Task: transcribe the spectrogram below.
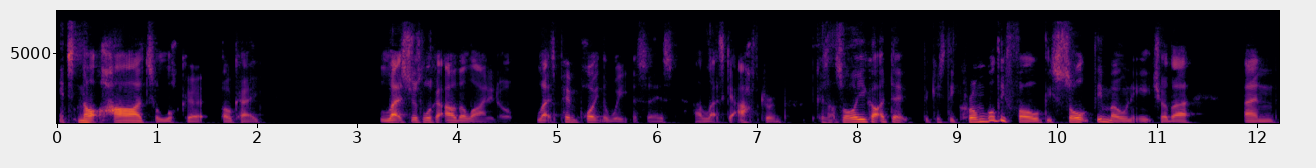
It's not hard to look at. Okay, let's just look at how they're lining up. Let's pinpoint the weaknesses and let's get after them because that's all you got to do. Because they crumble, they fold, they sulk, they moan at each other, and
